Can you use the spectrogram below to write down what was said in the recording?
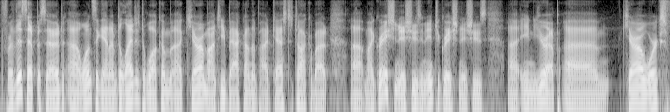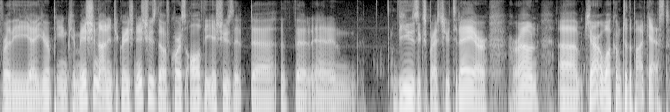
for this episode, uh, once again, I'm delighted to welcome uh, Chiara Monti back on the podcast to talk about uh, migration issues and integration issues uh, in Europe. Um, Chiara works for the uh, European Commission on integration issues, though, of course, all of the issues that the and views expressed here today are her own. Um, Chiara, welcome to the podcast.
